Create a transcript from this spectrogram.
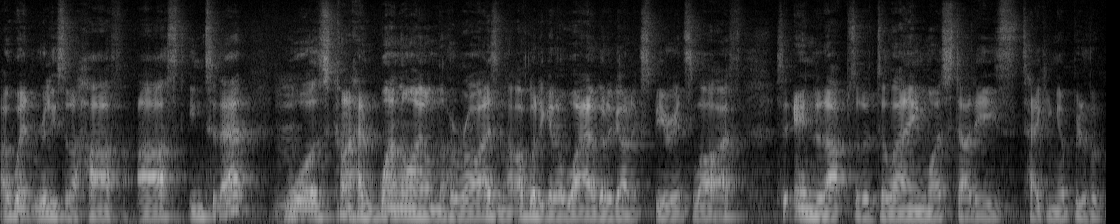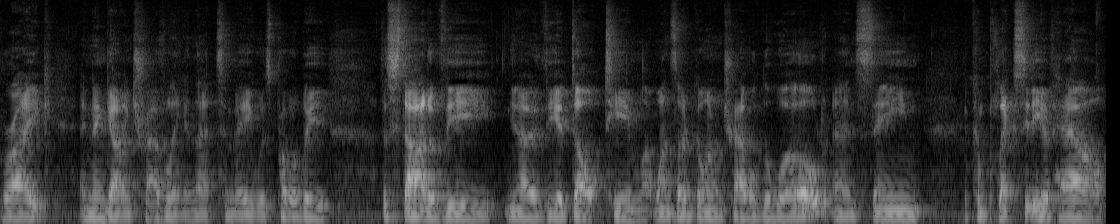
I went really sort of half-assed into that. Mm. Was kind of had one eye on the horizon, like I've got to get away, I've got to go and experience life. So ended up sort of delaying my studies, taking a bit of a break, and then going traveling, and that to me was probably the start of the you know the adult Tim. Like once I'd gone and travelled the world and seen the complexity of how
